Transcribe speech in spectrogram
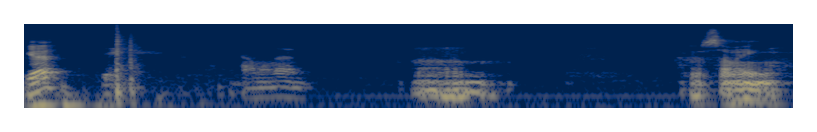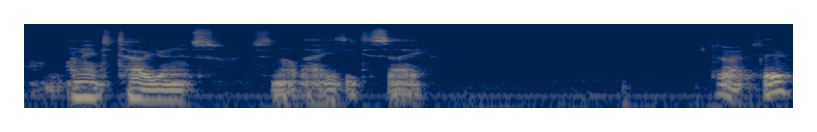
Good? Come on in. Um, I've got something I need to tell you, and it's it's not that easy to say. It's alright, Steve.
